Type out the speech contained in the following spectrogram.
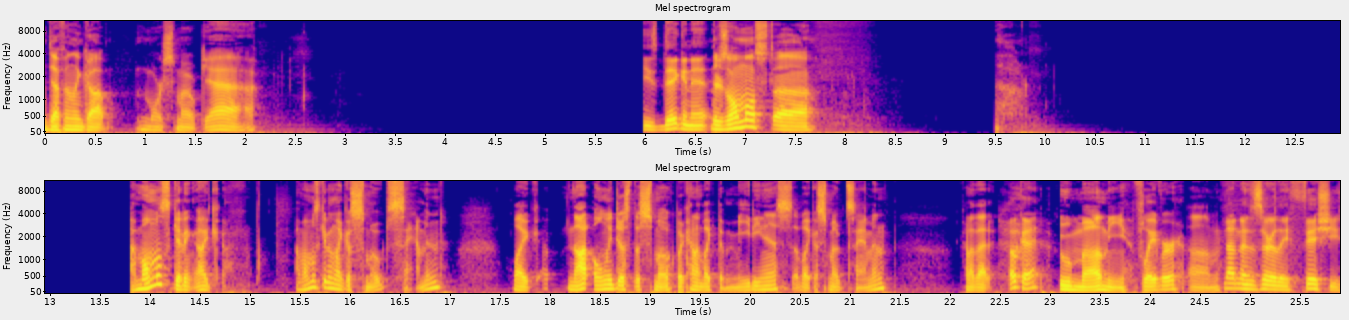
Definitely got more smoke. Yeah. he's digging it. There's almost uh I'm almost getting like I'm almost getting like a smoked salmon. Like not only just the smoke, but kind of like the meatiness of like a smoked salmon. Kind of that Okay. umami flavor. Um Not necessarily fishy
